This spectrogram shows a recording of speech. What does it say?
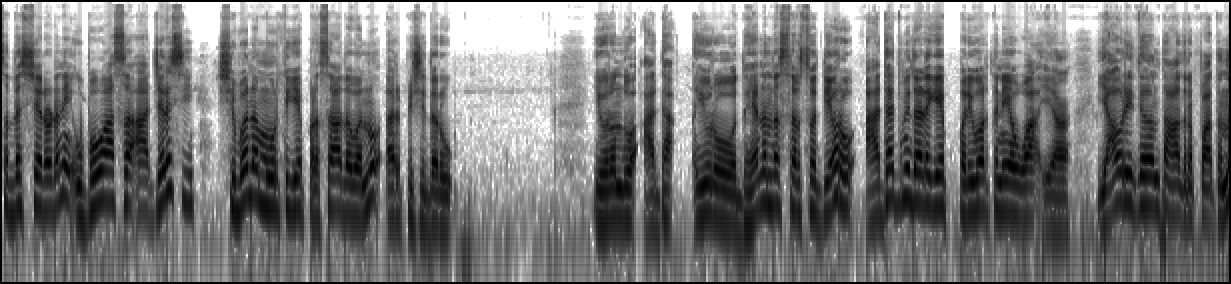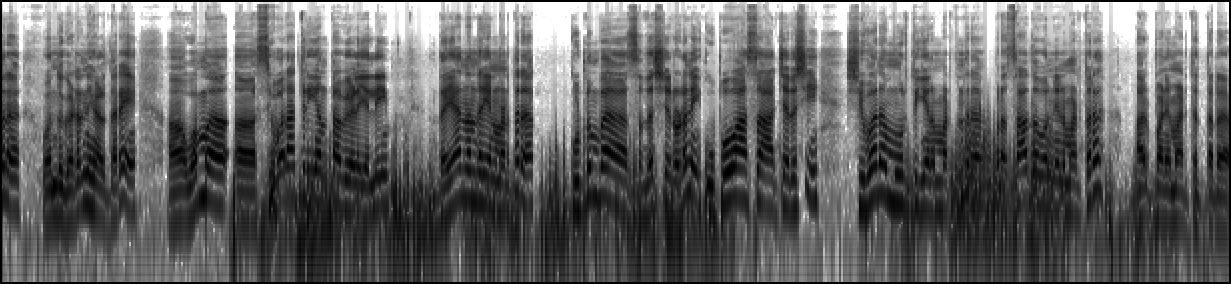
ಸದಸ್ಯರೊಡನೆ ಉಪವಾಸ ಆಚರಿಸಿ ಶಿವನ ಮೂರ್ತಿಗೆ ಪ್ರಸಾದವನ್ನು ಅರ್ಪಿಸಿದರು. ಇವರೊಂದು ಅಧ, ಇವರು ದಯಾನಂದ ಸರಸ್ವತಿಯವರು ಆಧ್ಯಾತ್ಮದೆಡೆಗೆ ಯಾ- ಯಾವ ರೀತಿಯಾದಂಥ ಆದ್ರಪ್ಪ ಅಂತಂದ್ರೆ ಒಂದು ಘಟನೆ ಹೇಳ್ತಾರೆ. ಒಮ್ಮ ಶಿವರಾತ್ರಿ ಅಂತ ವೇಳೆಯಲ್ಲಿ ದಯಾನಂದರು ಏನು ಮಾಡ್ತಾರೆ? ಕುಟುಂಬ ಸದಸ್ಯರೊಡನೆ ಉಪವಾಸ ಆಚರಿಸಿ ಶಿವನ ಮೂರ್ತಿಗೆ ಏನು ಮಾಡ್ತಂದ್ರೆ ಪ್ರಸಾದವನ್ನು ಏನು ಮಾಡ್ತಾರೆ? ಅರ್ಪಣೆ ಮಾಡ್ತಿರ್ತಾರೆ.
